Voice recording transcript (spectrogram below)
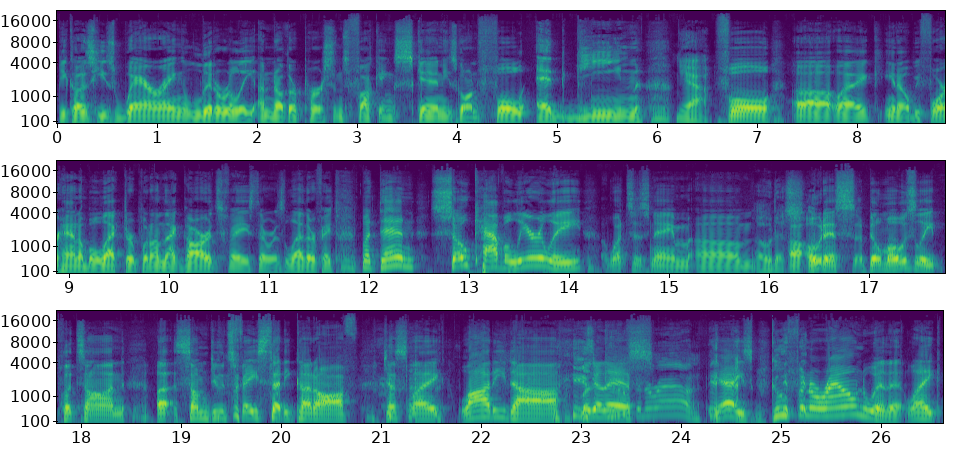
because he's wearing literally another person's fucking skin. He's gone full Ed Gein. Yeah. Full, uh, like, you know, before Hannibal Lecter put on that guard's face, there was Leatherface. But then, so cavalierly, what's his name? Um, Otis. Uh, Otis, Bill Moseley, puts on uh, some dude's face that he cut off, just like, la di da. Look at this. Around. yeah, he's goofing around with it it. Like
